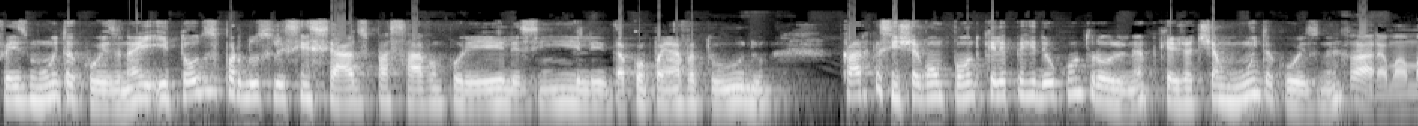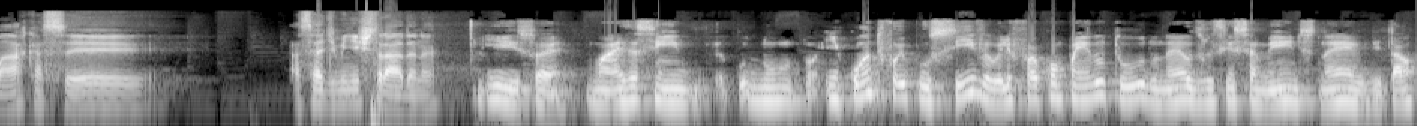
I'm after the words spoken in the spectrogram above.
Fez muita coisa, né? E todos os produtos licenciados passavam por ele, assim, ele acompanhava tudo. Claro que assim, chegou um ponto que ele perdeu o controle, né? Porque já tinha muita coisa, né? Claro, é uma marca a ser a ser administrada, né? Isso é. Mas assim, no, enquanto foi possível, ele foi acompanhando tudo, né? Os licenciamentos, né? E tal.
